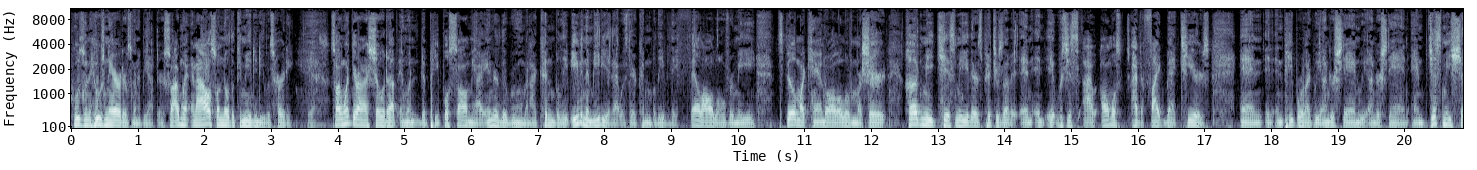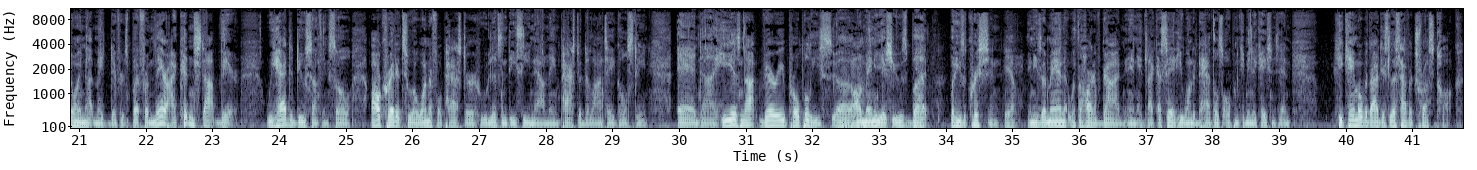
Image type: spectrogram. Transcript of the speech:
Who's gonna, whose narrative is going to be out there. So I went, and I also know the community was hurting. Yes. So I went there and I showed up, and when the people saw me, I entered the room and I couldn't believe. Even the media that was there couldn't believe it. They fell all over me, spilled my candle all over my shirt, hugged me, kissed me. There's pictures of it, and, and it was just I almost had to fight back tears, and, and and people were like, "We understand, we understand," and just me showing up made a difference. But from there, I couldn't stop there we had to do something. So all credit to a wonderful pastor who lives in D.C. now named Pastor Delonte Goldstein. And uh, he is not very pro police uh, mm-hmm. on many issues, but. But he's a Christian, yeah. and he's a man with the heart of God. And he, like I said, he wanted to have those open communications. And he came up with the idea: let's have a trust talk.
